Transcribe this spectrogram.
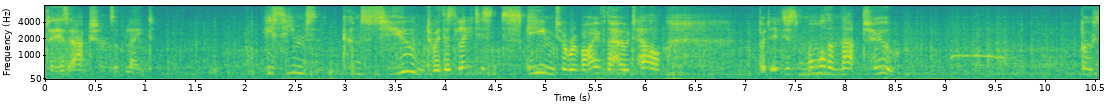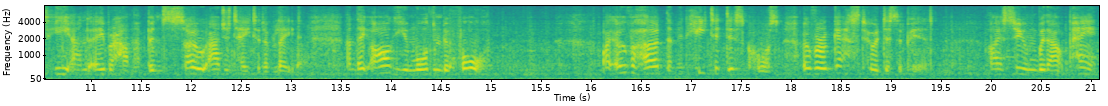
to his actions of late. He seems consumed with his latest scheme to revive the hotel, but it is more than that too. Both he and Abraham have been so agitated of late, and they argue more than before. I overheard them in heated discourse over a guest who had disappeared, I assume without paying.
